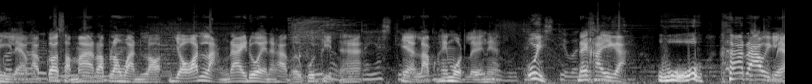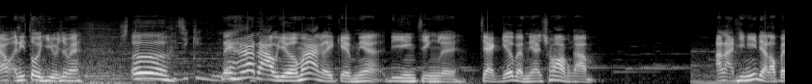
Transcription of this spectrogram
นี้แล้วครับก็สามารถรับรางวัลย้อนหลังได้ด้วยนะครับเออพูดผิดนะฮะเนี่ยรับให้หมดเลยเนี่ยอุ้ยได้ใครอีกอะโอ้โหห้าดาวอีกแล้ว อันนี้ตัวฮิวใช่ไหม เออ ได้ห้าดาวเยอะมากเลยเกมเนี้ยดีจริง ๆ เลย แจกเยอะแบบเนี้ยชอบครับเอาล่ะทีนี้เดี๋ยวเราไป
